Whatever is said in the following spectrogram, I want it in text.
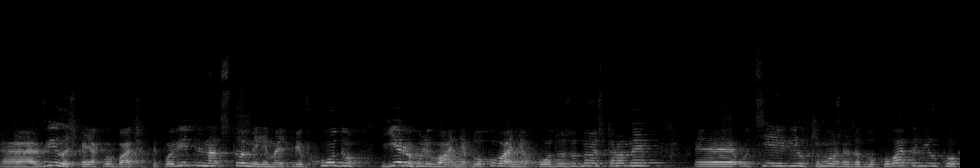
Е, Вілочка, як ви бачите, повітряна, 100 мм ходу, є регулювання, блокування ходу з одної сторони. Е, У цієї вілки можна заблокувати вілку.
